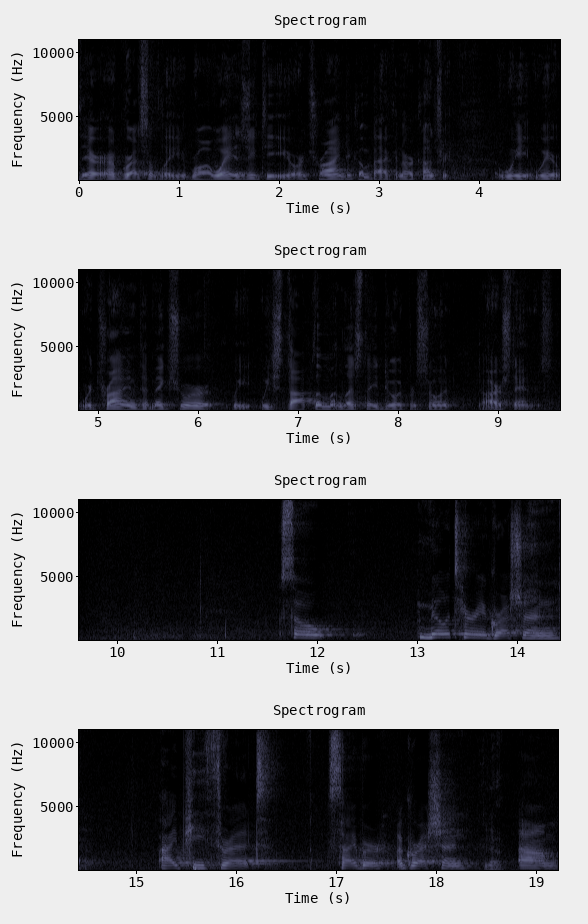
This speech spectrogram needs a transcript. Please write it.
they're aggressively, Huawei and ZTE are trying to come back in our country. We, we're, we're trying to make sure we, we stop them unless they do it pursuant to our standards. So military aggression, IP threat, cyber aggression, Yeah. um,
